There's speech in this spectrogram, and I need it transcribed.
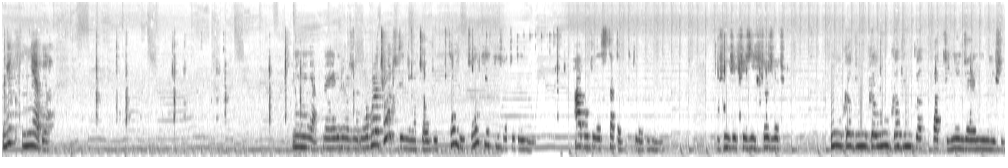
Nikt nie wie. Nie, nie, nie. No, nie można. W ogóle czemu tutaj nie ma czołgu? Tam był czołg jakiś, a tutaj nie ma. A, bo tu jest statek, który tu nie ma. Musimy się przez nich przeżywać. Uga, buga, uga, buga. Patrzcie, ninja animation.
